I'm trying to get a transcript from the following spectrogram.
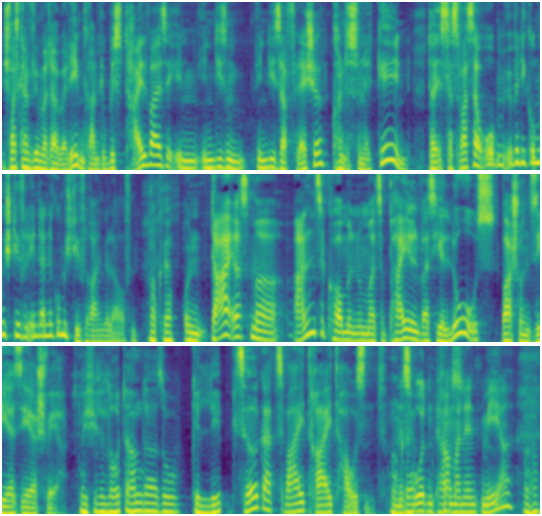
ich weiß gar nicht, wie man da überleben kann. Du bist teilweise in, in, diesem, in dieser Fläche, konntest du nicht gehen. Da ist das Wasser oben über die Gummistiefel in deine Gummistiefel reingelaufen. Okay. Und da erstmal anzukommen und mal zu peilen, peilen, was hier los, war schon sehr, sehr schwer. Wie viele Leute haben da so gelebt? Circa 2.000, 3.000. Und es wurden permanent Krass. mehr, mhm.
